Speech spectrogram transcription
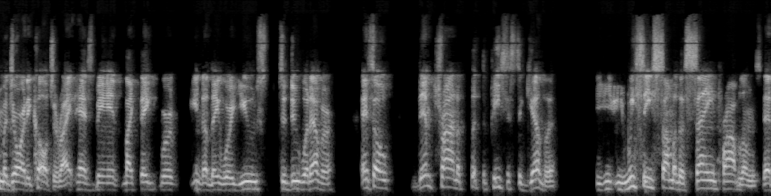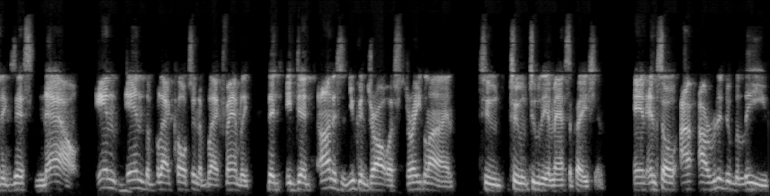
majority culture, right? Has been like they were, you know, they were used to do whatever. And so them trying to put the pieces together, you, we see some of the same problems that exist now in mm-hmm. in the black culture and the black family that it did honestly you can draw a straight line to to to the emancipation. And and so I, I really do believe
